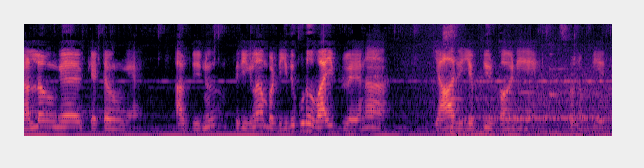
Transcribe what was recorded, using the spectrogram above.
நல்லவங்க கெட்டவங்க அப்படின்னு பிரிக்கலாம். பட் இது கூட வாய்ப்பு இல்லை. ஏன்னா யார் எப்படி இருப்பாங்கன்னே சொல்ல முடியாது.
